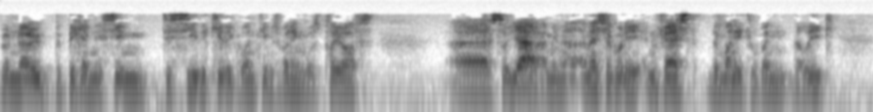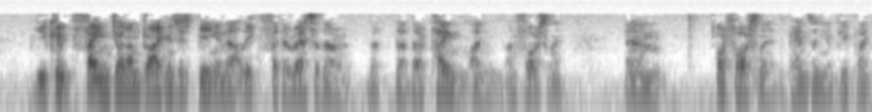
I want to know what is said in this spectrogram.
We're now beginning to see to see the K League One teams winning those playoffs. Uh, so yeah, I mean, unless you're going to invest the money to win the league, you could find John Jeonnam Dragons just being in that league for the rest of their their, their time, un, unfortunately, um, or fortunately, it depends on your viewpoint.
